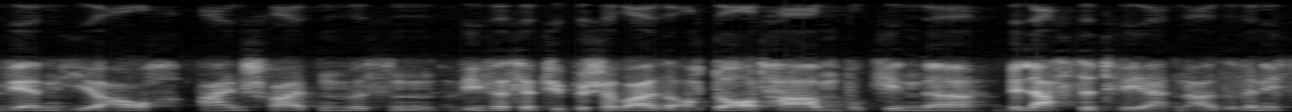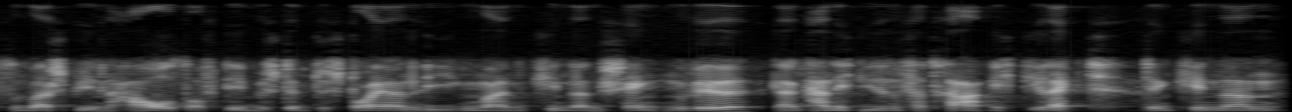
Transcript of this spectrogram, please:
werden hier auch einschreiten müssen, wie wir es ja typischerweise auch dort haben, wo Kinder belastet werden. Also wenn ich zum Beispiel ein Haus, auf dem bestimmte Steuern liegen, meinen Kindern schenken will, dann kann ich diesen Vertrag nicht direkt den Kindern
